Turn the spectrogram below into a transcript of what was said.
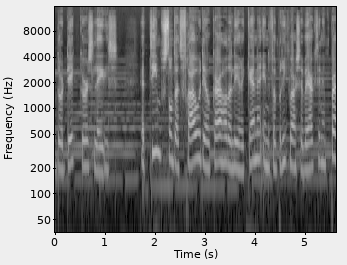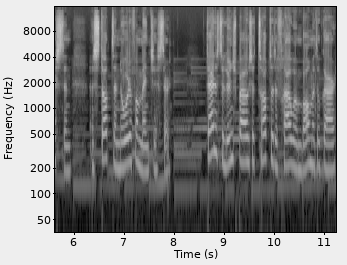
2-0 door Dick Curse Ladies. Het team bestond uit vrouwen die elkaar hadden leren kennen in de fabriek waar ze werkten in Preston, een stad ten noorden van Manchester. Tijdens de lunchpauze trapten de vrouwen een bal met elkaar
